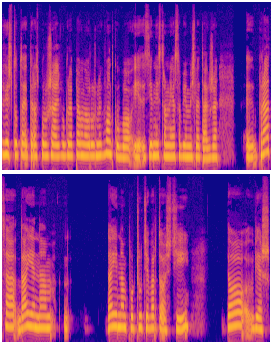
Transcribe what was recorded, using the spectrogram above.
Wiesz, tutaj teraz poruszałaś w ogóle pełno różnych wątków, bo z jednej strony ja sobie myślę tak, że y, praca daje nam, daje nam poczucie wartości, to wiesz,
